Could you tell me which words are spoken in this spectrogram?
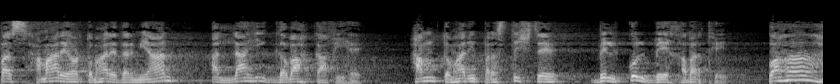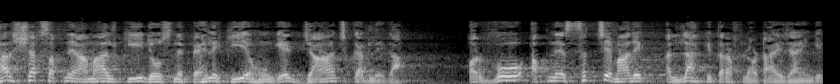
بس ہمارے اور تمہارے درمیان اللہ ہی گواہ کافی ہے۔ ہم تمہاری پرستش سے بالکل بے خبر تھے۔ وہاں ہر شخص اپنے اعمال کی جو اس نے پہلے کیے ہوں گے جانچ کر لے گا۔ اور وہ اپنے سچے مالک اللہ کی طرف لوٹائے جائیں گے۔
